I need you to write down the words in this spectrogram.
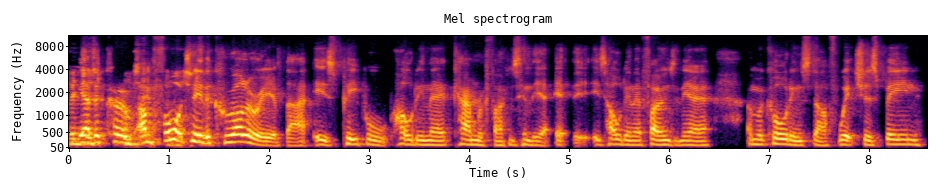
but yeah, just the unfortunately, the corollary of that is people holding their camera phones in the air, is holding their phones in the air and recording stuff, which has been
